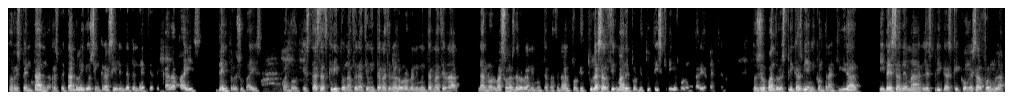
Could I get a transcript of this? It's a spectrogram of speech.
Respetando, respetando la idiosincrasia y la independencia de cada país, dentro de su país, cuando estás adscrito a una federación internacional o a un organismo internacional, las normas son las del organismo internacional porque tú las has firmado y porque tú te inscribes voluntariamente. Entonces, eso cuando lo explicas bien y con tranquilidad y ves además, le explicas que con esa fórmula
